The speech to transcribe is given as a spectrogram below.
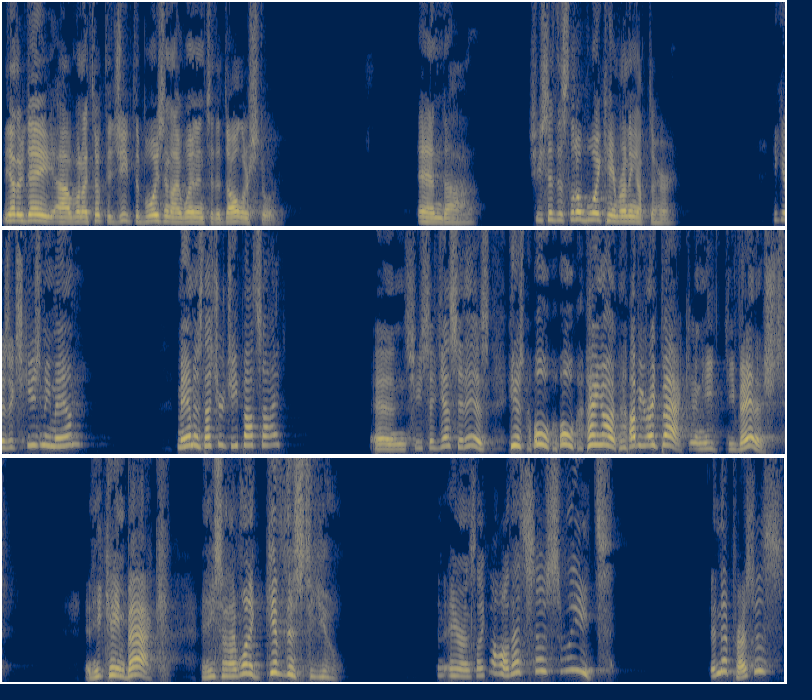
The other day, uh, when I took the Jeep, the boys and I went into the dollar store. And uh, she said this little boy came running up to her. He goes, Excuse me, ma'am? Ma'am, is that your Jeep outside? And she said, Yes, it is. He goes, Oh, oh, hang on. I'll be right back. And he, he vanished. And he came back and he said, I want to give this to you. And Erin's like, Oh, that's so sweet. Isn't that precious?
